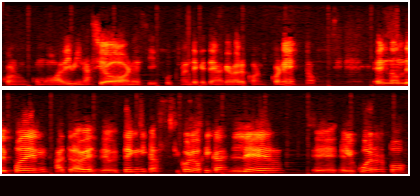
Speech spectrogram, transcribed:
con como adivinaciones y justamente que tenga que ver con, esto, en donde pueden a través de técnicas psicológicas leer eh, el cuerpo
